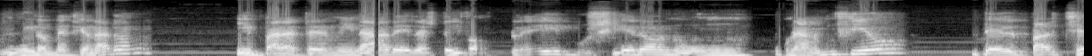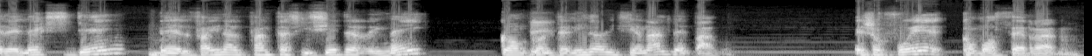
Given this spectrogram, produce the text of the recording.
ni los mencionaron. Y para terminar el State of Play pusieron un, un anuncio del parche de Next Gen del Final Fantasy VII Remake con Sí. contenido adicional de pago. Eso fue como cerraron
